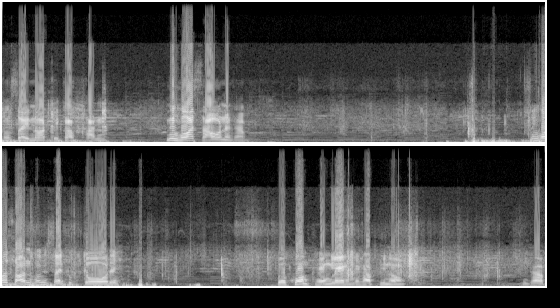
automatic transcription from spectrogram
ต้องใส่น็อตด้วยครับขันนี่หัวเสานะครับนี่หัวเสานี่ผมใส่ทุกตัวเลย พื่อความแข็งแรงนะครับ พี่น้องนี่ครับ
